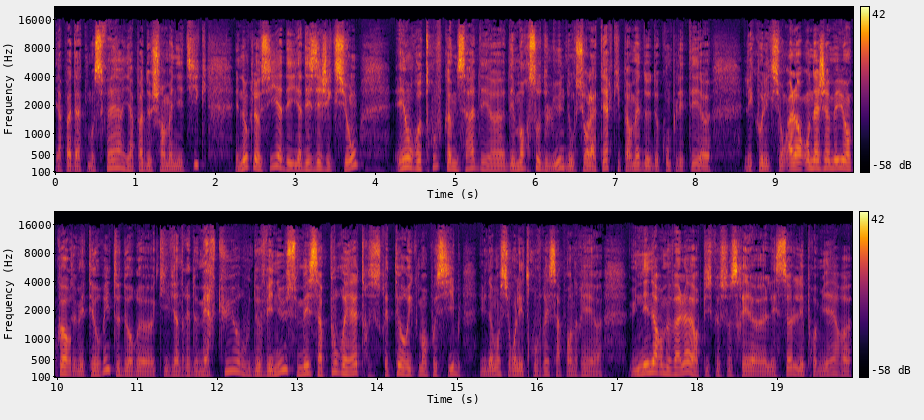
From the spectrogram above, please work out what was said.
n'y a, a, pas d'atmosphère, il n'y a pas de champ magnétique. Et donc là aussi il y a des, il y a des éjections et on retrouve comme ça des, euh, des morceaux de Lune donc sur la Terre qui permettent de, compléter les collections. Alors on n'a jamais eu encore de météorites qui viendraient de Mercure ou de Vénus, mais ça pourrait être, ce serait théoriquement possible. Évidemment si on les trouverait, ça prendrait une énorme valeur puisque ce seraient les seules, les premières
